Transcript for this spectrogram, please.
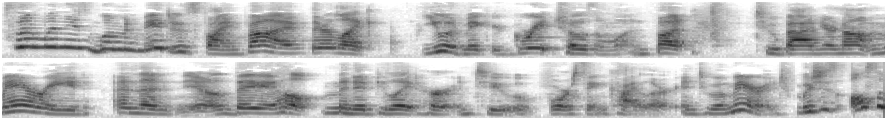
So then when these women mages find Vi, they're like, you would make a great chosen one, but too bad you're not married. And then, you know, they help manipulate her into forcing Kylar into a marriage, which is also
